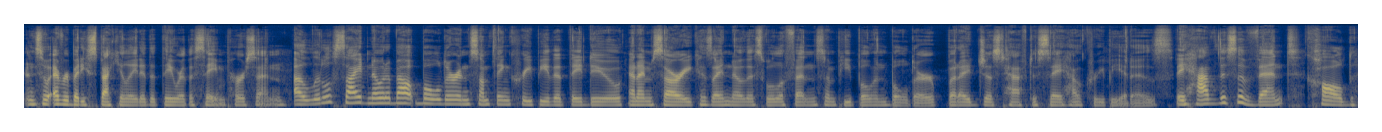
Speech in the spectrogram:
And so everybody speculated that they were the same person. A little side note about Boulder and something creepy that they do, and I'm sorry because I know this will offend some people in Boulder, but I just have to say how creepy it is. They have this event called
